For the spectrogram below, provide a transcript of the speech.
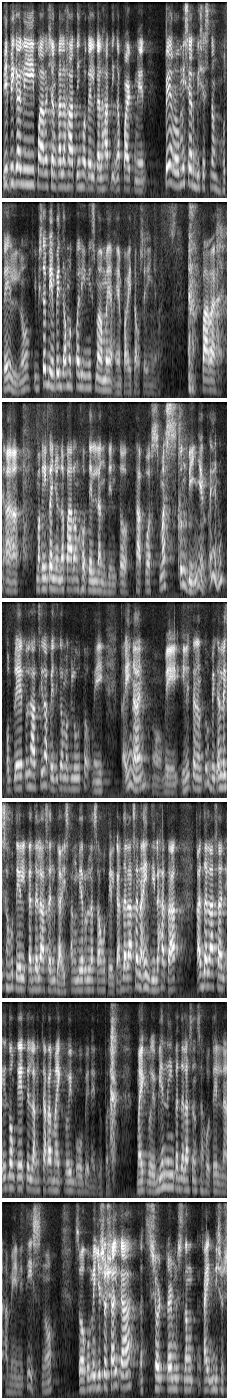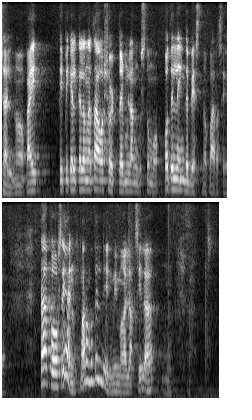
typically para siyang kalahating hotel, kalahating apartment, pero may services ng hotel, no? Ibig sabihin, pwede ako magpalinis mamaya. Ayan, pakita ko sa inyo. para ah, makita nyo na parang hotel lang din to. Tapos, mas convenient. Ayun, oh, kompleto lahat sila. Pwede ka magluto. May kainan, oh, may initan ng tubig. Unlike sa hotel, kadalasan guys, ang meron lang sa hotel, kadalasan na hindi lahat ha, kadalasan itong kettle lang, tsaka microwave oven. Ay, Ito pala. Microwave. Yan lang yung kadalasan sa hotel na amenities, no? So, kung medyo social ka, at short terms lang, kahit hindi social, no? Kahit typical ka lang na tao, short term lang gusto mo, hotel na yung the best, no? Para sa'yo. Tapos, ayan, parang hotel din. May mga lock sila.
